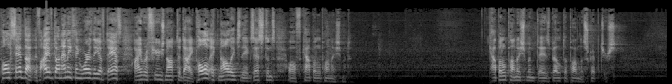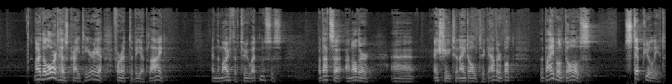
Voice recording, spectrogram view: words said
Paul said that. If I have done anything worthy of death, I refuse not to die. Paul acknowledged the existence of capital punishment. Capital punishment is built upon the scriptures. Now, the Lord has criteria for it to be applied in the mouth of two witnesses. But that's a, another uh, issue tonight altogether. But the Bible does stipulate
